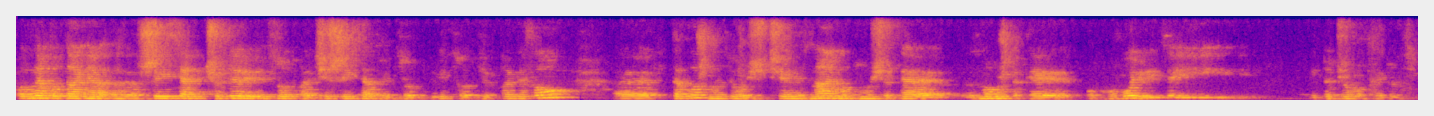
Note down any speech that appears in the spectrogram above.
Одне питання е, 64% чи 60% ПДФО. Е, Також ми цього ще не знаємо, тому що це знову ж таки обговорюється і, і до чого прийдуть,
